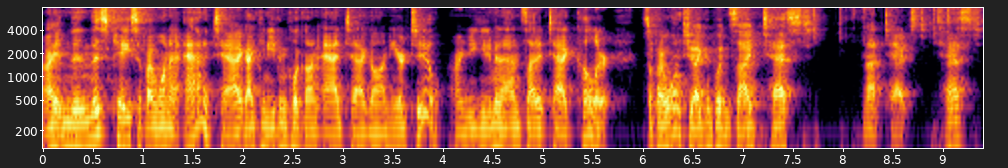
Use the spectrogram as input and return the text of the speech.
All right, and then in this case, if I want to add a tag, I can even click on add tag on here too. All right, you can even add inside a tag color. So if I want to, I can put inside test, not text, test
